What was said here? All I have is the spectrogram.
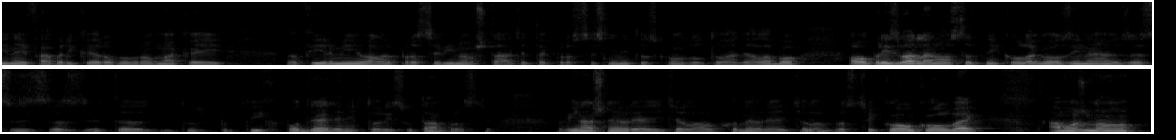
inej fabrike rovnakej firmy, ale proste v inom štáte, tak proste s nimi to skonzultovať. Alebo, alebo prizvať len ostatných kolegov z iného, z, z, z, z, tých podriadených, ktorí sú tam proste. Finančného riaditeľa, obchodného riaditeľa, mm. proste kohokoľvek. A možno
